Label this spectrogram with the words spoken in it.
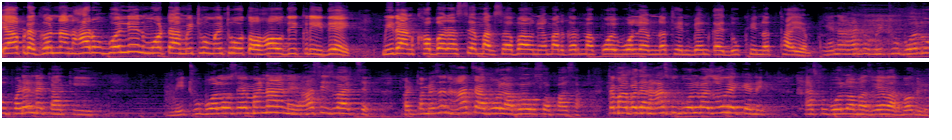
એ આપણે ઘરના સારું બોલીએ ને મોટા મીઠું મીઠું તો હવ દીકરી દે. મીરાને ખબર હશે મારા સ્વભાવની અમારા ઘરમાં કોઈ બોલે એમ નથી ને બેન કાંઈ દુઃખી નથી થાય એમ. એના હાટું મીઠું બોલવું પડે ને કાકી. મીઠું બોલો છે એમાં ના ને હાસી જ વાત છે. પણ તમે છે ને હાચા બોલા બહુ છો પાછા. તમારે બધાને હાસું બોલવા જોવે કે નહીં? હાસું બોલવામાં જ વ્યવહાર બગડે.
